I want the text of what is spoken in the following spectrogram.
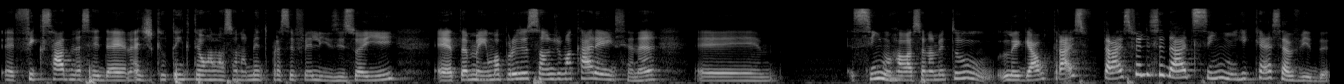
é, fixado nessa ideia, né, de que eu tenho que ter um relacionamento para ser feliz. Isso aí é também uma projeção de uma carência, né? É... Sim, um relacionamento legal traz, traz felicidade, sim, enriquece a vida,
